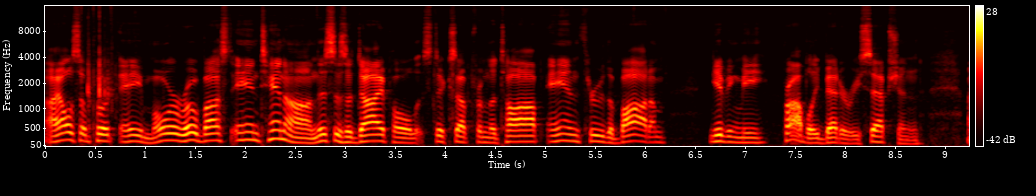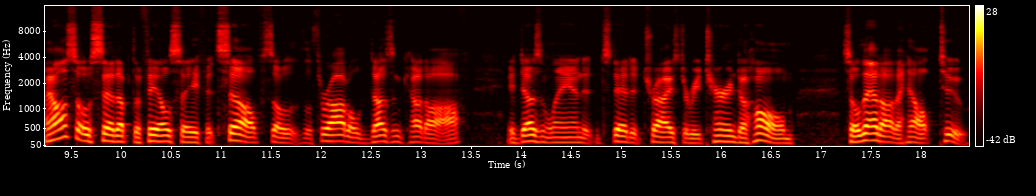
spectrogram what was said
I also put a more robust antenna on. This is a dipole that sticks up from the top and through the bottom, giving me probably better reception. I also set up the failsafe itself so the throttle doesn't cut off. It doesn't land, instead it tries to return to home, so that ought to help too.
